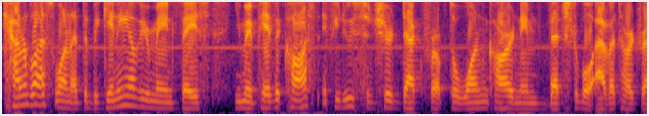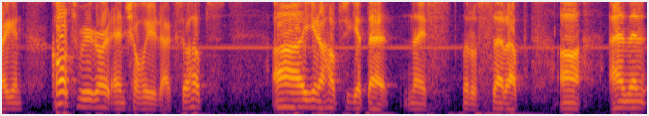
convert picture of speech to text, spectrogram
Counterblast 1. At the beginning of your main phase, you may pay the cost. If you do, search your deck for up to one card named Vegetable Avatar Dragon. Call it to rear guard and shuffle your deck. So it helps, uh, you know, helps you get that nice little setup. Uh, and then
